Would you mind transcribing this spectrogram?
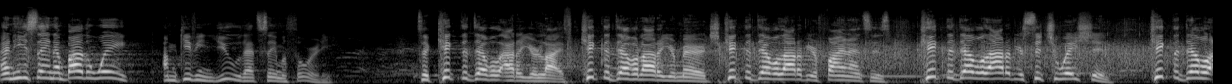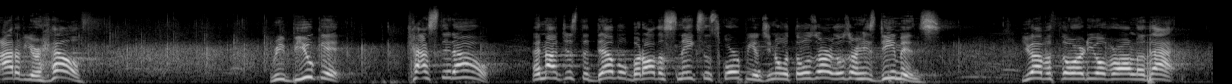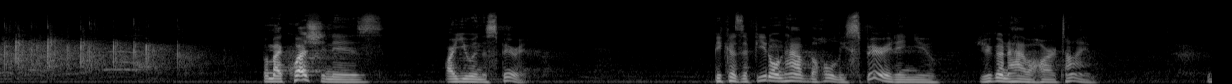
And he's saying, and by the way, I'm giving you that same authority to kick the devil out of your life, kick the devil out of your marriage, kick the devil out of your finances, kick the devil out of your situation, kick the devil out of your health. Rebuke it, cast it out. And not just the devil, but all the snakes and scorpions. You know what those are? Those are his demons. You have authority over all of that. But my question is are you in the Spirit? Because if you don't have the Holy Spirit in you, you're going to have a hard time.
